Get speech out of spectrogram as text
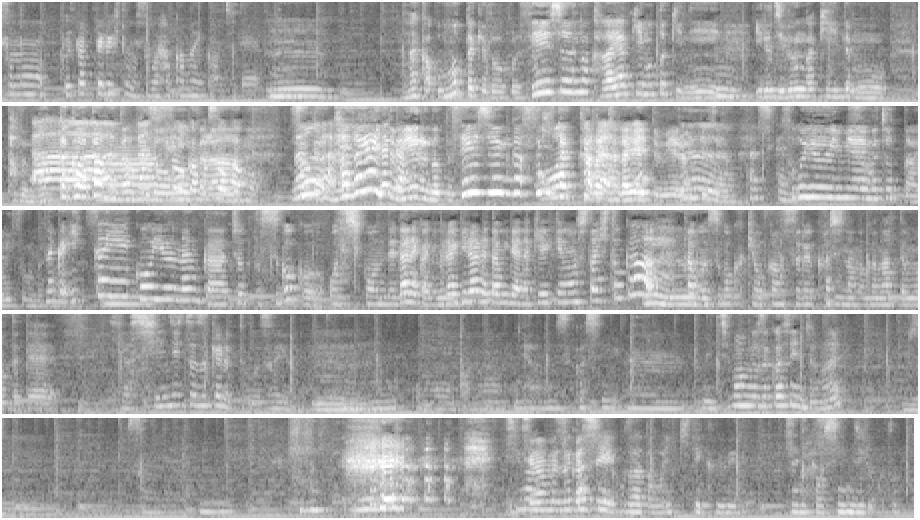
そうその歌ってる人もすごい儚い感じで。うん。なんか思ったけどこれ青春の輝きの時うにん。いる自分が聞いても多分全く分かんなかったと思うから。そうかもなんかそうだね。輝いて見えるのって青春が過ぎたから輝いて見えるわけじゃん、うん確かに。そういう意味合いもちょっとありそうななんか一回こういうなんかちょっとすごく落ち込んで誰かに裏切られたみたいな経験をした人が、うん多分すごく共感する歌詞なのかなって思ってて。いや信じ続けるってむずいよね。ううん。ん思うかいや難しい。なうん。一番難しいんじゃない？そうね一一番難しいことだと思う生きていく上で何かを信じることって。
